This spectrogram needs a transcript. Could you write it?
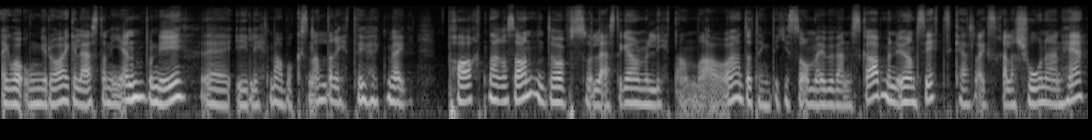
jeg var ung da, jeg har lest den igjen på ny eh, i litt mer voksen alder etter jeg fikk meg partner og sånn. Da så leste jeg den med litt andre øyne. Da tenkte jeg ikke så mye på vennskap, men uansett hva slags relasjoner en har,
